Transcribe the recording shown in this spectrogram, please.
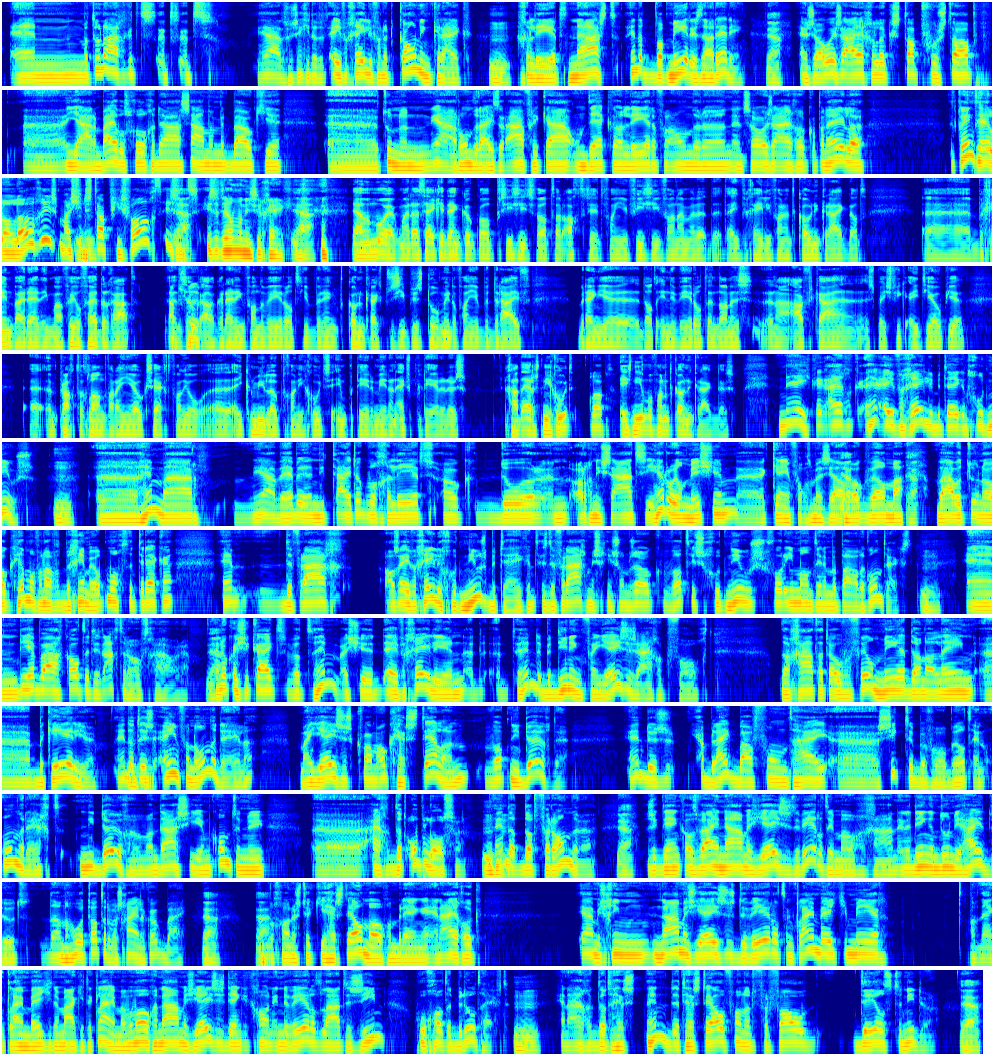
En, maar toen eigenlijk het, het, het... Ja, hoe zeg je dat? Het evangelie van het koninkrijk Mhm. geleerd naast en dat wat meer is dan redding. Ja. En zo is eigenlijk stap voor stap een jaar een bijbelschool gedaan samen met Boukje. Eh, toen een ja, rondreis door Afrika, ontdekken, leren van anderen. En zo is eigenlijk op een hele... Het klinkt heel onlogisch, maar als je de Mm. stapjes volgt, is, Ja. het, is het helemaal niet zo gek. Ja. ja, maar mooi ook. Maar daar zeg je denk ik ook wel precies iets wat erachter zit van je visie van hè, het, het evangelie van het koninkrijk. Dat eh, begint bij redding, maar veel verder gaat. Het is ook eigenlijk redding van de wereld. Je brengt koninkrijksprincipes door middel van je bedrijf. Breng je dat in de wereld. En dan is eh, nou, Afrika, eh, specifiek Ethiopië, eh, een prachtig land waarin je ook zegt van joh, eh, de economie loopt gewoon niet goed. Ze importeren meer dan exporteren. Dus gaat ergens niet goed. Klopt. Is niet helemaal van het koninkrijk dus. Nee, kijk, eigenlijk, hè, evangelie betekent goed nieuws. Mm. Eh, hè, maar ja, we hebben in die tijd ook wel geleerd, ook door een organisatie, hè, Royal Mission, eh, ken je volgens mij zelf Ja. ook wel, maar Ja. waar we toen ook helemaal vanaf het begin mee op mochten trekken. En de vraag, als evangelie goed nieuws betekent, is de vraag misschien soms ook, wat is goed nieuws voor iemand in een bepaalde context? Mm. En die hebben we eigenlijk altijd in het achterhoofd gehouden. Ja. En ook als je kijkt, wat, hè, als je de evangelie en de bediening van Jezus eigenlijk volgt, dan gaat het over veel meer dan alleen eh bekeer je. En dat Mhm. is één van de onderdelen. Maar Jezus kwam ook herstellen wat niet deugde. En dus ja, blijkbaar vond hij eh, ziekte bijvoorbeeld en onrecht niet deugen. Want daar zie je hem continu eh, eigenlijk dat oplossen. Hè, Mhm. dat, dat veranderen. Ja. Dus ik denk als wij namens Jezus de wereld in mogen gaan en de dingen doen die hij doet, dan hoort dat er waarschijnlijk ook bij. Ja, Dat ja. we gewoon een stukje herstel mogen brengen. En eigenlijk, ja, misschien namens Jezus de wereld een klein beetje meer. Of nee, een klein beetje, dan maak je te klein. Maar we mogen namens Jezus, denk ik, gewoon in de wereld laten zien hoe God het bedoeld heeft. Mhm. En eigenlijk dat herst- hè, het herstel van het verval deels te niet doen. Ja.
